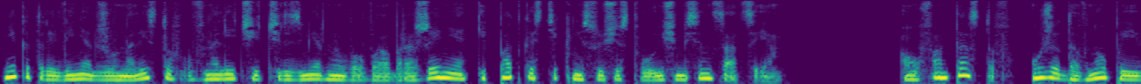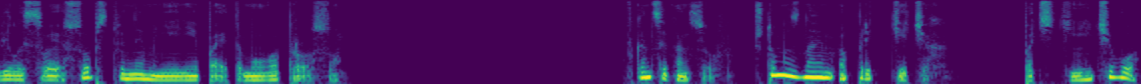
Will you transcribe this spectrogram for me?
Некоторые винят журналистов в наличии чрезмерного воображения и падкости к несуществующим сенсациям. А у фантастов уже давно появилось свое собственное мнение по этому вопросу. В конце концов, что мы знаем о предтечах? Почти ничего.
